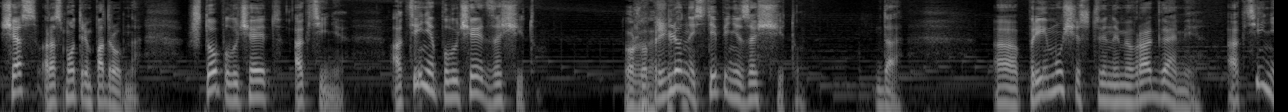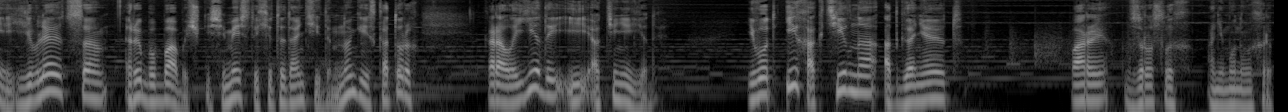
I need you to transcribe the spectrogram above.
Сейчас рассмотрим подробно. Что получает актиния? Актиния получает защиту. Тоже в защита. определенной степени защиту. Да. А, Преимущественными врагами актинии являются рыбы-бабочки семейства хитодонтиды, многие из которых кораллоеды и актиниеды. И вот их активно отгоняют пары взрослых анимоновых рыб.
